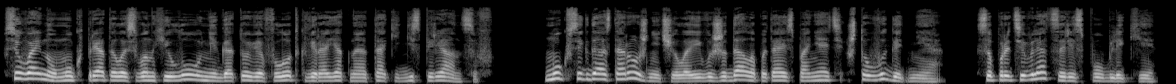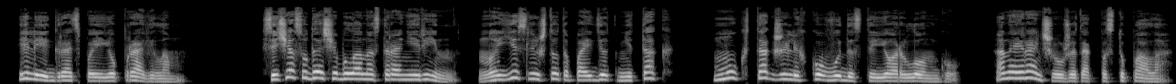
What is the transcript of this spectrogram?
Всю войну Мук пряталась в Анхилууне, готовя флот к вероятной атаке гесперианцев. Мук всегда осторожничала и выжидала, пытаясь понять, что выгоднее — сопротивляться республике или играть по ее правилам. Сейчас удача была на стороне Рин, но если что-то пойдет не так, Мук также легко выдаст ее Орлонгу. Она и раньше уже так поступала.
